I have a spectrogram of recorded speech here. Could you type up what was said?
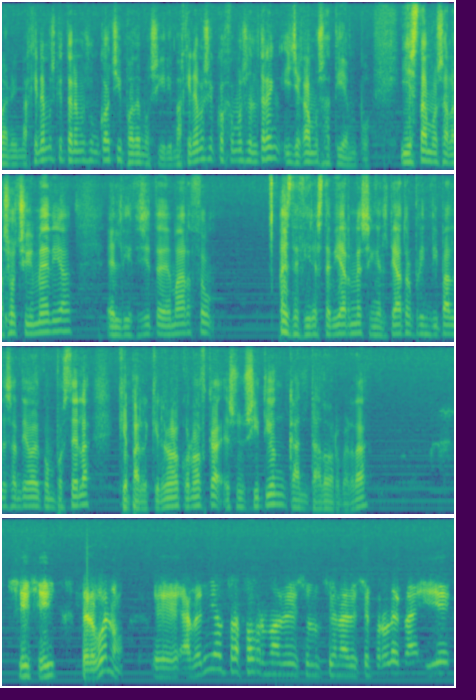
Bueno, imaginemos que tenemos un coche y podemos ir. Imaginemos que cogemos el tren y llegamos a tiempo. Y estamos a las ocho y media, el 17 de marzo, es decir, este viernes, en el Teatro Principal de Santiago de Compostela, que para el que no lo conozca es un sitio encantador, ¿verdad? Sí, sí, pero bueno, eh, habería outra forma de solucionar ese problema e é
